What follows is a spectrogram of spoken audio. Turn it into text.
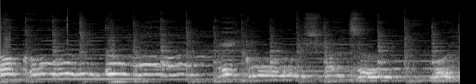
তখন তোমার একুশ বছর বোধ।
